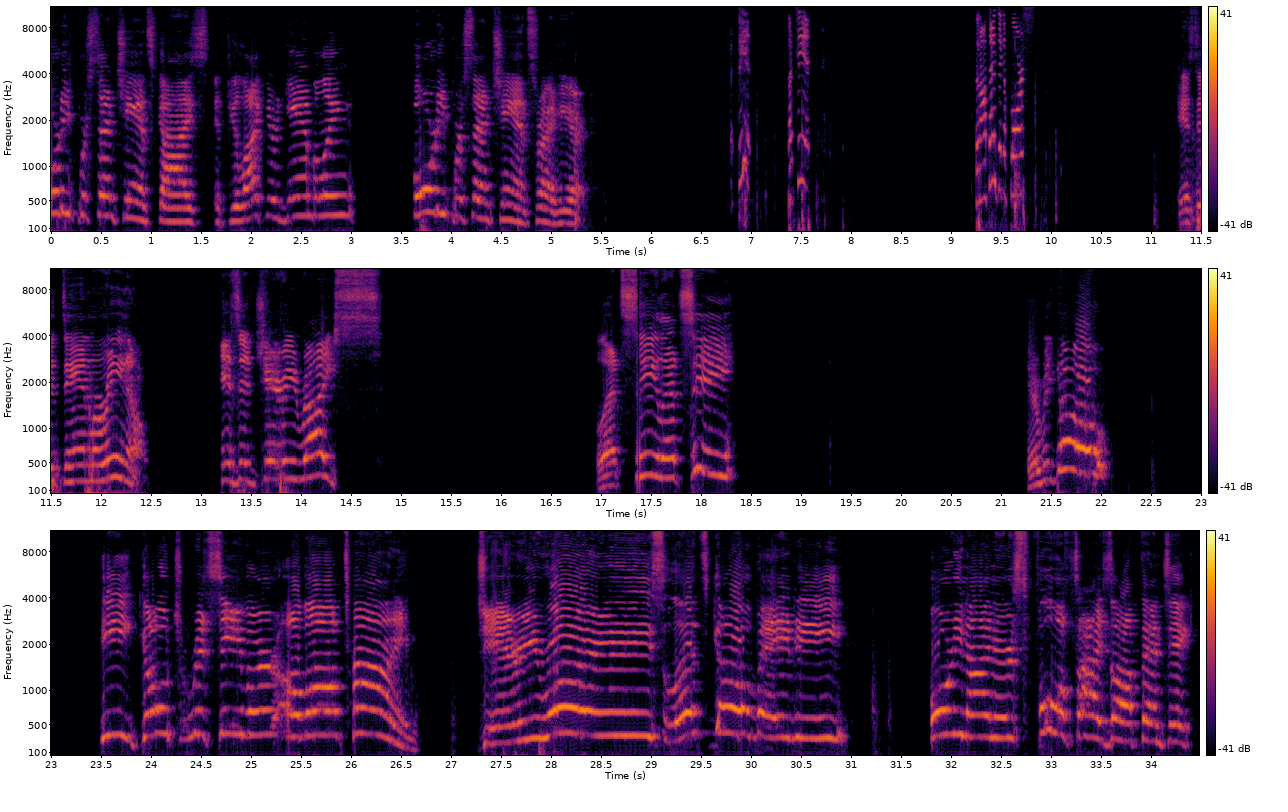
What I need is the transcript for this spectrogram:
40% chance, guys. If you like your gambling, 40% chance right here. Is it Dan Marino? Is it Jerry Rice? Let's see, let's see. Here we go. The GOAT receiver of all time, Jerry Rice. Let's go, baby. 49ers, full size authentic,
